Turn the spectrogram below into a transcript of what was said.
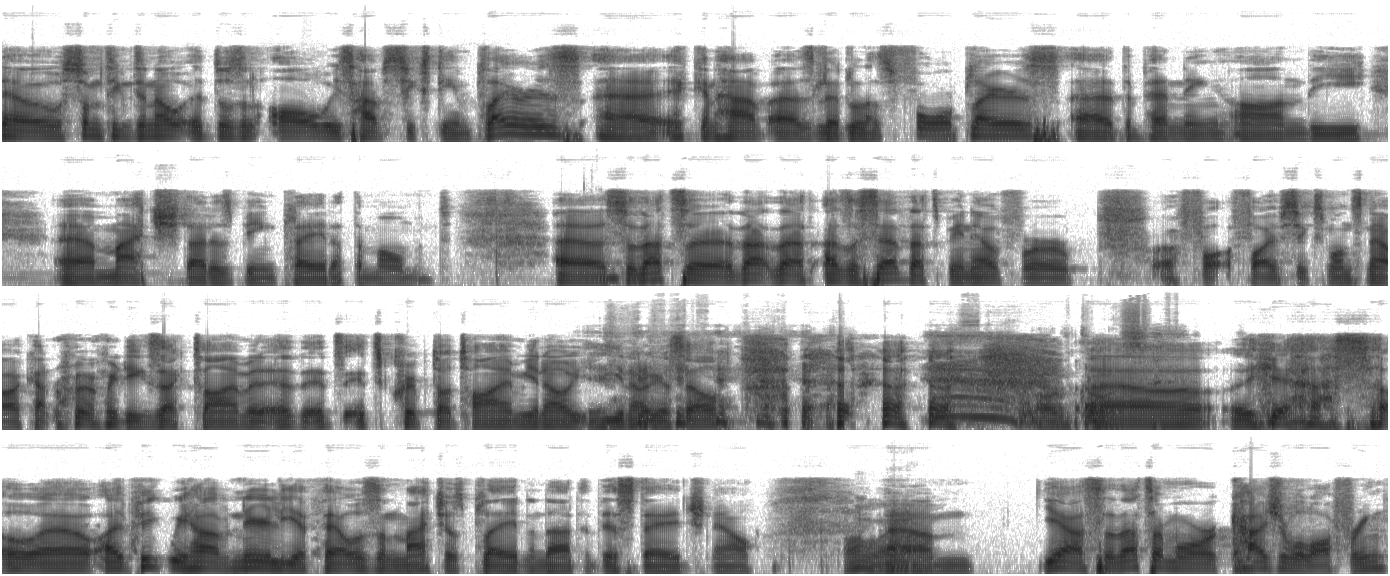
Now, something to note: it doesn't always have 16 players. Uh, it can have as little as four players, uh, depending on the uh, match that is being played at the moment. So that's a, that, that, as I said, that's been out for five, six months now. I can't remember the exact time. It, it's it's crypto time, you know, you know yourself. of course. yeah. So I think we have nearly a thousand matches played in that at this stage now. Oh wow. Um, yeah, so that's our more casual offering,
